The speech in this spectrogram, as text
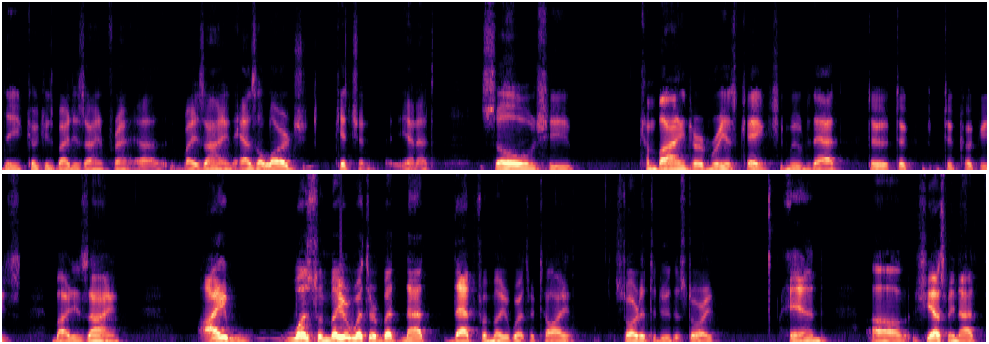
The Cookies by Design uh, by Design has a large kitchen in it, so she combined her Maria's Cake. She moved that to to, to Cookies by Design. I was familiar with her, but not that familiar with her till I started to do the story. And uh, she asked me not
